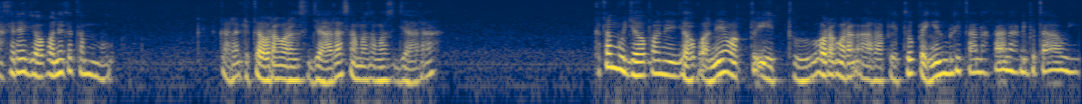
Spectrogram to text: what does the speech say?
Akhirnya jawabannya ketemu. Karena kita orang-orang sejarah sama-sama sejarah ketemu jawabannya jawabannya waktu itu orang-orang Arab itu pengen beli tanah-tanah di Betawi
